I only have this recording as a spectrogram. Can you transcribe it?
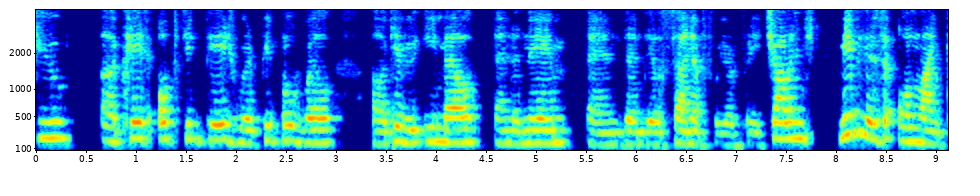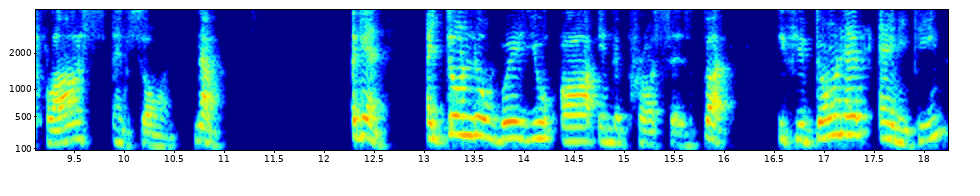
to uh, create opt-in page where people will uh, give you email and a name, and then they'll sign up for your free challenge. Maybe there's an online class and so on. Now, again, I don't know where you are in the process, but if you don't have anything,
